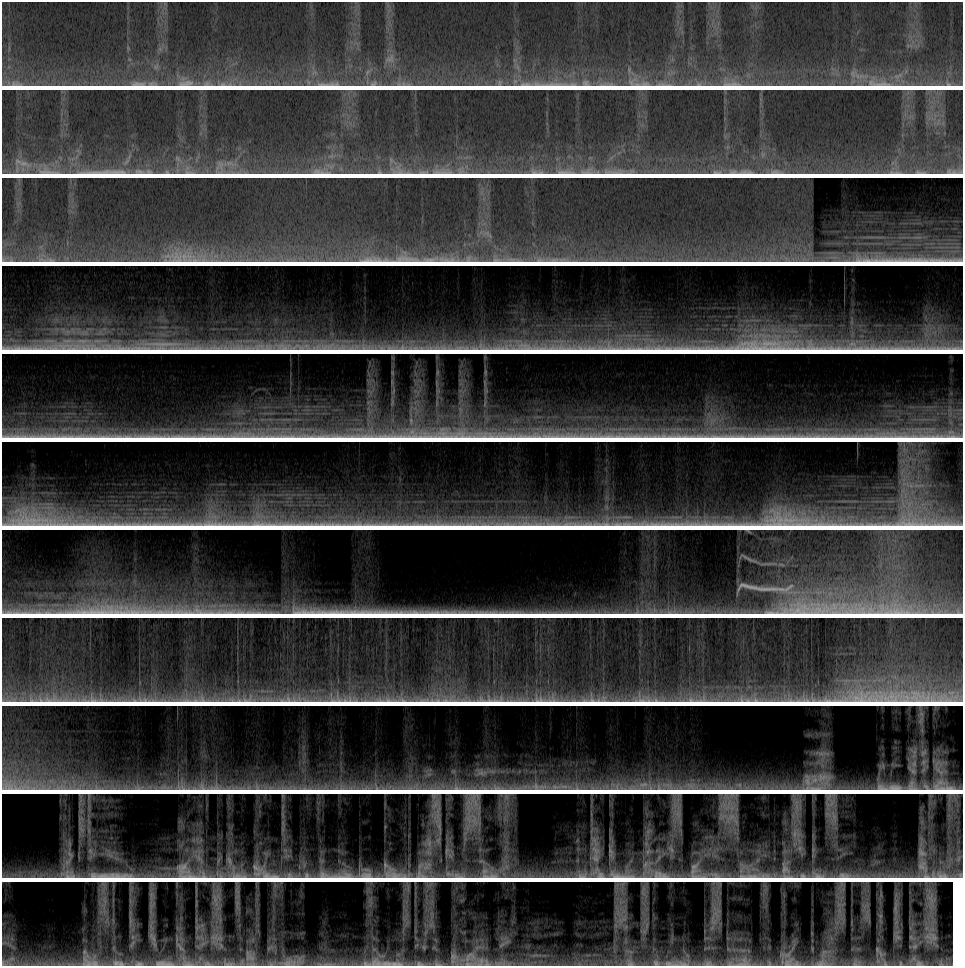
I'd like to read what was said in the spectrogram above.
Do, do you sport with me? From your description, it can be no other than the Gold Mask himself. Of course, of course, I knew he would be close by. Bless the Golden Order and its benevolent rays. And to you too, my sincerest thanks. May the Golden Order shine through you. Meet yet again. Thanks to you. I have become acquainted with the noble Goldmask himself, and taken my place by his side, as you can see. Have no fear. I will still teach you incantations as before, though we must do so quietly, such that we not disturb the great master's cogitation.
